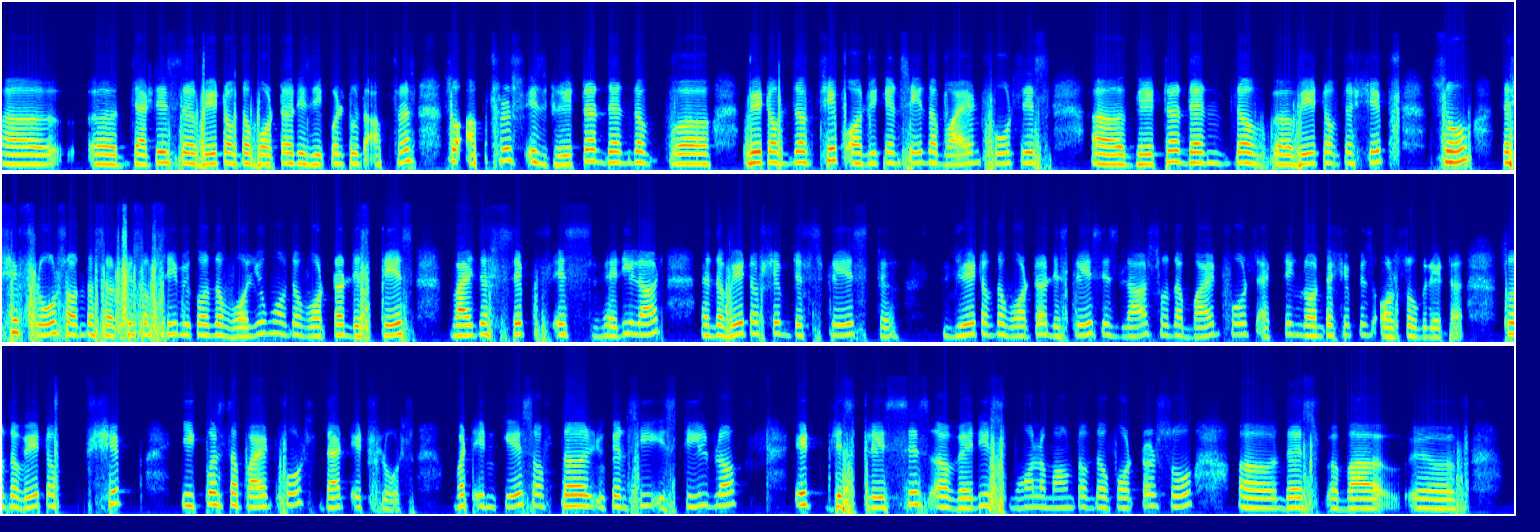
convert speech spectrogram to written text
uh, uh, that is the weight of the water is equal to the upthrust. So upthrust is greater than the uh, weight of the ship or we can say the buoyant force is uh, greater than the uh, weight of the ship. So the ship floats on the surface of sea because the volume of the water displaced by the ship is very large and the weight of ship displaced weight of the water displaced is large so the buoyant force acting on the ship is also greater. So the weight of ship equals the buoyant force that it floats. But in case of the you can see steel block it displaces a very small amount of the water. So uh, this uh,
